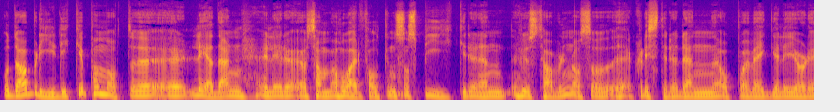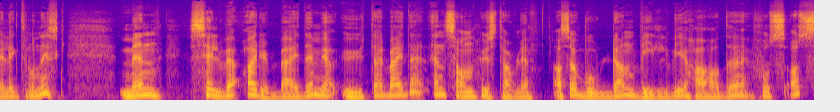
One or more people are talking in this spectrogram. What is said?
Og da blir det ikke på en måte lederen eller sammen med HR-folken som spikrer den hustavlen og så klistrer den opp på vegg eller gjør det elektronisk. Men selve arbeidet med å utarbeide en sånn hustavle, altså hvordan vil vi ha det hos oss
